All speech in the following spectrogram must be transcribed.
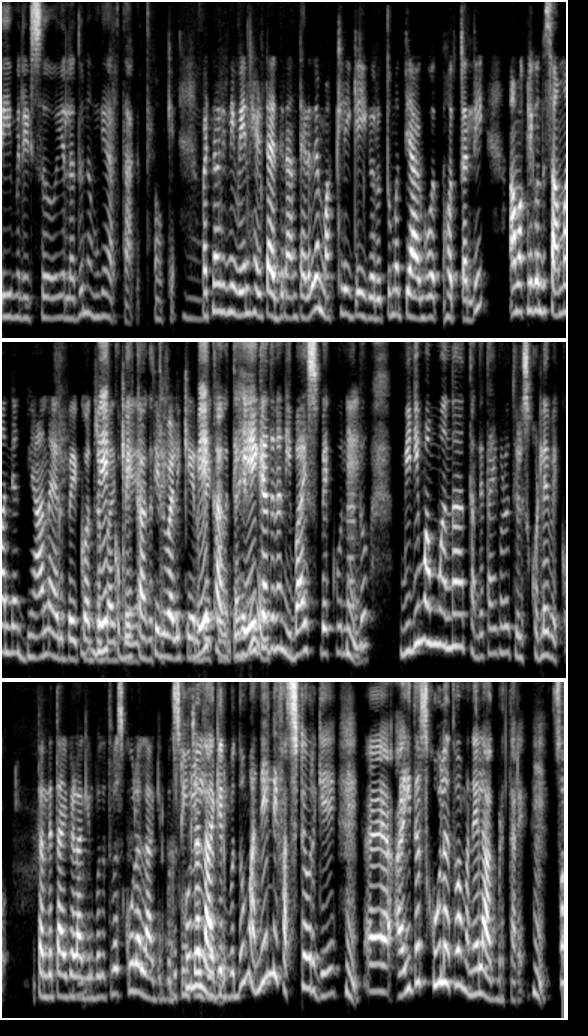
ಡಿಮೆರಿಟ್ಸ್ ಎಲ್ಲದು ನಮಗೆ ಅರ್ಥ ಆಗುತ್ತೆ. ಓಕೆ ಬಟ್ ನೋಡಿ ನೀವೇನು ಹೇಳ್ತಾ ಇದ್ದೀರಾ ಅಂತ ಹೇಳಿದ್ರೆ ಮಕ್ಕಳಿಗೆ ಈಗ ಋತುಮತಿ ಆಗುವ ಹೊತ್ತಲ್ಲಿ ಆ ಮಕ್ಕಳಿಗೆ ಒಂದು ಸಾಮಾನ್ಯ ಜ್ಞಾನ ಇರಬೇಕು ಅದ್ರ ಬಗ್ಗೆ ಬೇಕಾಗುತ್ತೆ. ತಿಳುವಳಿಕೆ ಬೇಕಾಗುತ್ತೆ. ಹೇಗೆ ಅದನ್ನ ನಿಭಾಯಿಸಬೇಕು ಅನ್ನೋದು ಮಿನಿಮಮ್ ಅನ್ನ ತಂದೆ ತಾಯಿಗಳು ತಿಳಿಸ್ಕೊಡ್ಲೇಬೇಕು. ತಂದೆ ತಾಯಿಗಳಾಗಿರ್ಬೋದು ಅಥವಾ ಸ್ಕೂಲಲ್ಲಿ ಆಗಿರ್ಬೋದು ಸ್ಕೂಲಲ್ಲಿ ಆಗಿರ್ಬೋದು ಮನೆಯಲ್ಲಿ ಫಸ್ಟ್ ಅವ್ರಿಗೆ. ಐದರ್ ಸ್ಕೂಲ್ ಅಥವಾ ಮನೇಲಿ ಆಗ್ಬಿಡ್ತಾರೆ. ಸೊ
